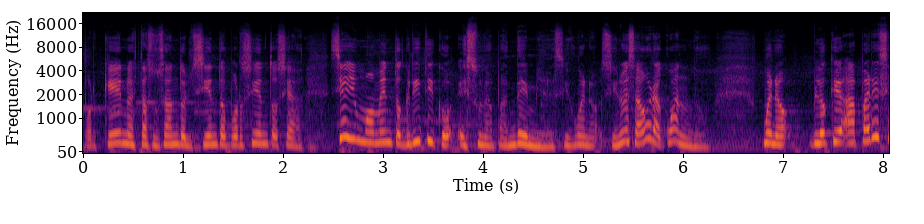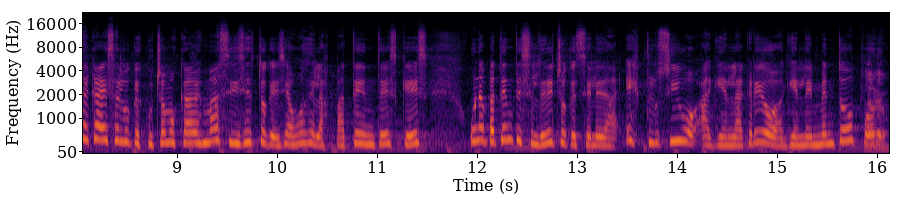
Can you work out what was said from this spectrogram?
¿por qué no estás usando el 100%? O sea, si hay un momento crítico, es una pandemia. Decís, bueno, si no es ahora, ¿cuándo? Bueno, lo que aparece acá es algo que escuchamos cada vez más y es esto que decías vos de las patentes, que es una patente es el derecho que se le da exclusivo a quien la creó, a quien la inventó por Claro.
